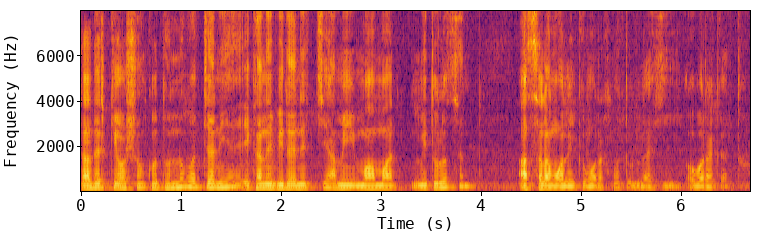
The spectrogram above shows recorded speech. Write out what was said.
তাদেরকে অসংখ্য ধন্যবাদ জানিয়ে এখানে বিদায় নিচ্ছি। আমি মোহাম্মদ মিতুল হোসেন। আসসালামু আলাইকুম রহমতুল্লাহি ওবরাকাতু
